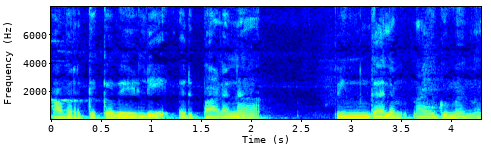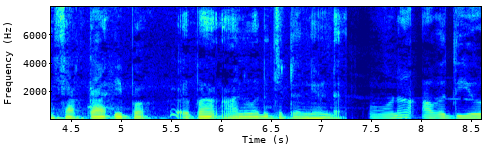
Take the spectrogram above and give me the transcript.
അവർക്കൊക്കെ വേണ്ടി ഒരു പഠന പിൻകലം നൽകുമെന്ന് സർക്കാർ ഇപ്പോൾ ഇപ്പോൾ അനുവദിച്ചിട്ട് തന്നെയുണ്ട്. ഓണ അവധിയോ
